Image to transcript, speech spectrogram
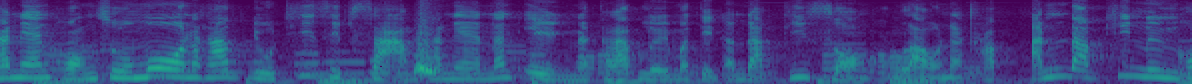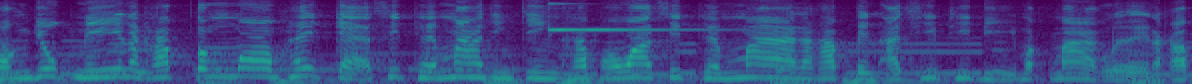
คะแนนของซูโม่นะครับอยู่ที่ 13 คะแนนนั่นเองนะครับเลยมาติดอันดับที่ 2 ของเรานะครับ อันดับทีหนึ่1 ของยุคนี้นะครับต้องมอบให้แก่ซิเทมมาจริงๆครับเพราะว่าซิเทมมานะครับเป็นอาชีพที่ดีมากๆเลยนะครับ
